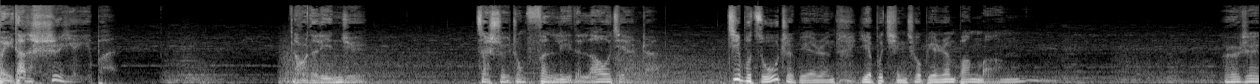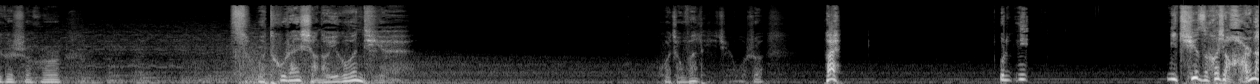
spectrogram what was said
伟大的事业一般。那我的邻居在水中奋力的捞捡着。既不阻止别人，也不请求别人帮忙。而这个时候，我突然想到一个问题，我就问了一句：“我说，哎，我你，你妻子和小孩呢？”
